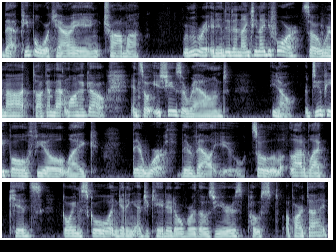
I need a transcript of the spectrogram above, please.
that people were carrying trauma. Remember, it ended in 1994, so we're not talking that long ago. And so, issues around, you know, do people feel like their worth, their value? So, a lot of black kids going to school and getting educated over those years post apartheid.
